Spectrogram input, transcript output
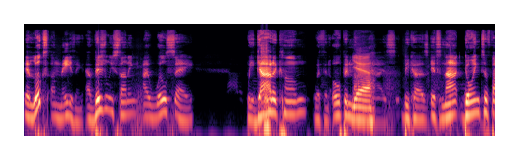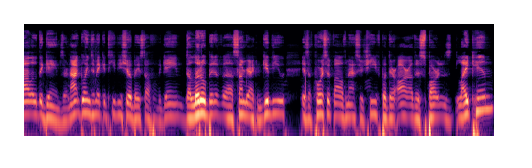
it looks amazing uh, visually stunning i will say we gotta come with an open mind Yeah. guys because it's not going to follow the games. They're not going to make a tv show based off of a game. The little bit of a summary i can give you is of course it follows master chief but there are other spartans like him.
